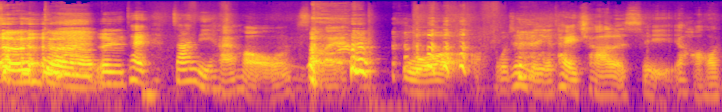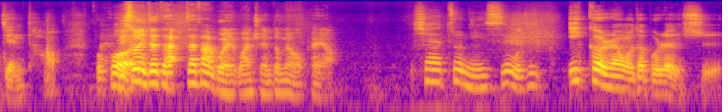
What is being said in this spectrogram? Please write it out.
真的，人缘太张你还好哦，少来我我这人也太差了，所以要好好检讨。不过你说你在在在法国也完全都没有朋友，现在住尼斯，我是一个人我都不认识，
